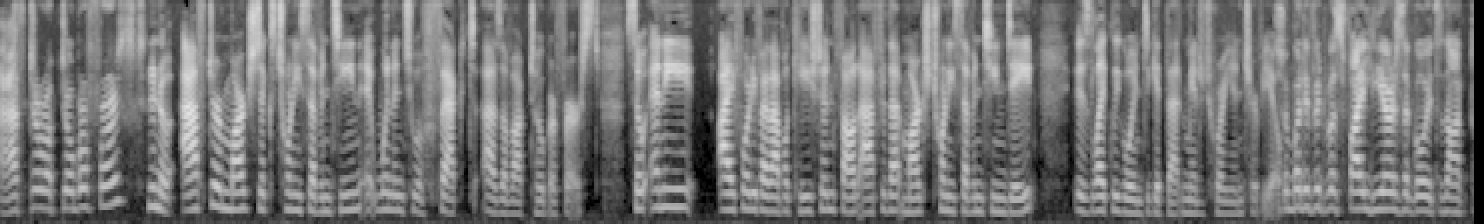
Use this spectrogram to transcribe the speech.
after October 1st? No, no. After March 6, 2017, it went into effect as of October 1st. So any I 45 application filed after that March 2017 date is likely going to get that mandatory interview. So, but if it was filed years ago, it's not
